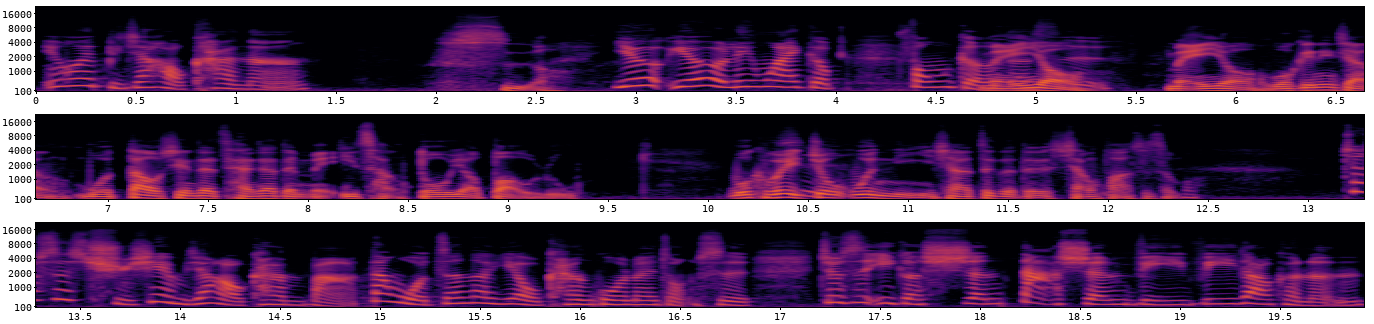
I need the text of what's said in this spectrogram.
因为比较好看呐、啊。是哦。有有有另外一个风格的，没有没有。我跟你讲，我到现在参加的每一场都要爆乳。我可不可以就问你一下，这个的想法是什么？就是曲线比较好看吧。但我真的也有看过那种是，就是一个深大深 V V 到可能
